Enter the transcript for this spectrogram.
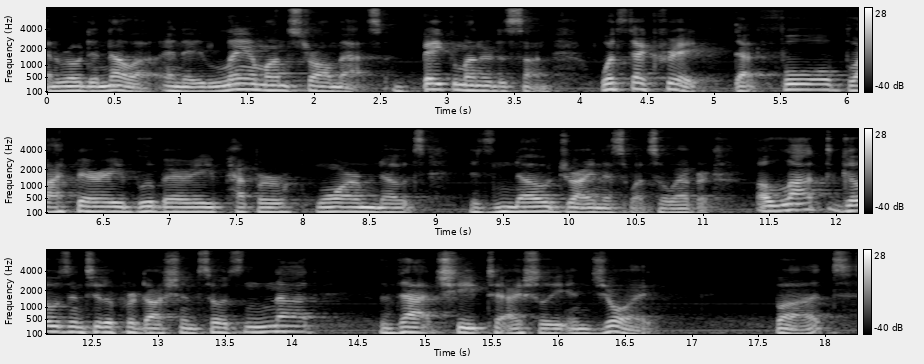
and Rondinella, and they lay them on straw mats, bake them under the sun. What's that create? That full blackberry, blueberry, pepper, warm notes. There's no dryness whatsoever. A lot goes into the production, so it's not that cheap to actually enjoy. But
